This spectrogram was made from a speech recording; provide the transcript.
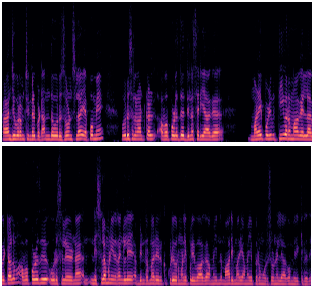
காஞ்சிபுரம், செங்கல்பட்டு அந்த ஒரு ஜோன்ஸ்ல எப்போவுமே ஒரு சில நாட்கள் அவ்வப்பொழுது தினசரியாக மழைப்பொழிவு தீவிரமாக இல்லாவிட்டாலும், அவ்வப்பொழுது ஒரு சில ந சில மணி நேரங்களே அப்படின்ற மாதிரி இருக்கக்கூடிய ஒரு மழைப்பொழிவாக அமைந்து மாறி மாறி அமையப்பெறும் ஒரு சூழ்நிலையாகவும் இருக்கிறது.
